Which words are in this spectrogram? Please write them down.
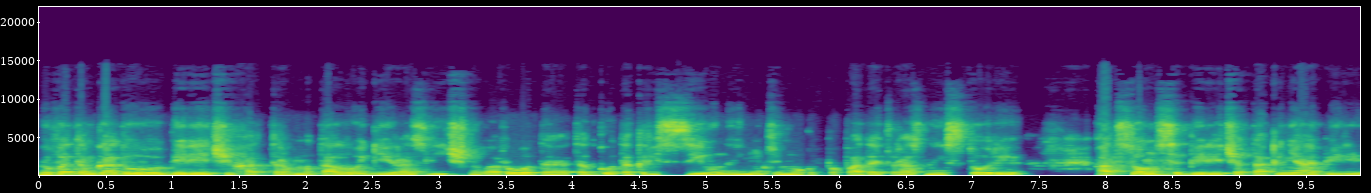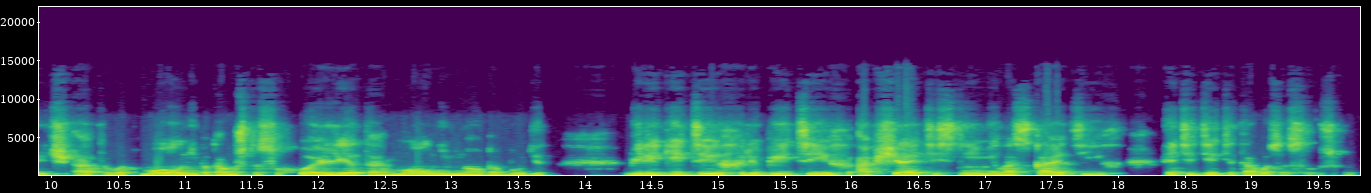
Ну, в этом году беречь их от травматологии различного рода. Этот год агрессивный, люди могут попадать в разные истории. От солнца беречь, от огня беречь, от вот молний, потому что сухое лето, молний много будет. Берегите их, любите их, общайтесь с ними, ласкайте их. Эти дети того заслуживают.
